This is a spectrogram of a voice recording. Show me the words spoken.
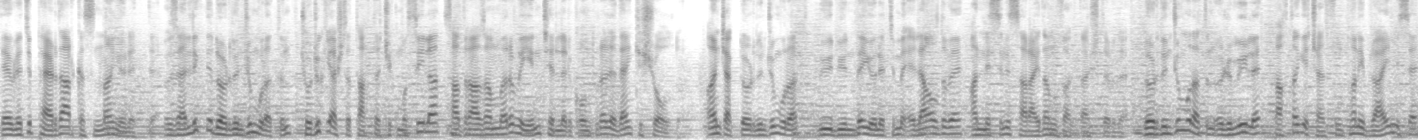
devleti perde arkasından yönetti. Özellikle 4. Murat'ın çocuk yaşta tahta çıkmasıyla sadrazamları ve yeniçerileri kontrol eden kişi oldu. Ancak 4. Murat büyüdüğünde yönetimi ele aldı ve annesini saraydan uzaklaştırdı. 4. Murat'ın ölümüyle tahta geçen Sultan İbrahim ise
